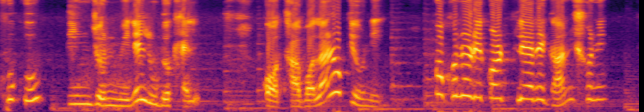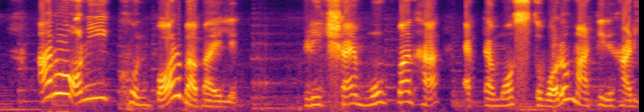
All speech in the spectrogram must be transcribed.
খুকু তিনজন মিলে লুডো খেলে। কথা বলারও কেউ নেই। কখনো রেকর্ড প্লেয়ারে গান শোনে। আরও অনেকক্ষণ পর বাবা এলেন। রিকশায় মুখ বাঁধা একটা মস্ত বড় মাটির হাঁড়ি।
